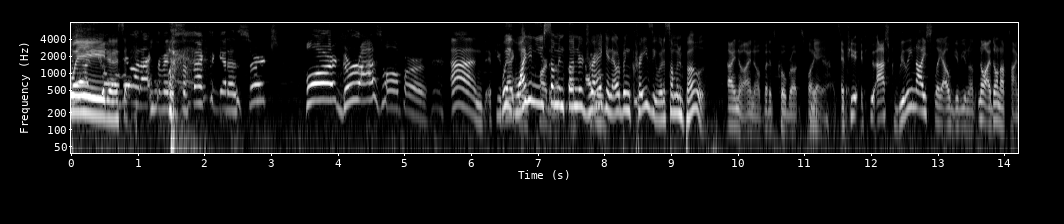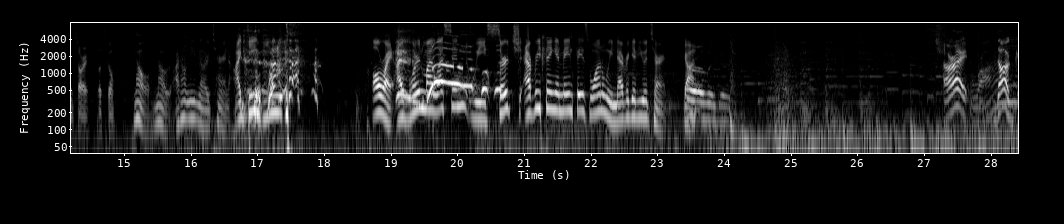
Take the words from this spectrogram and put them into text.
Wait a second. activate its effect to get a search for Grasshopper. And if you Wait, why didn't you summon Thunder Dragon? That would have been crazy. Would have summoned both. I know, I know, but it's Cobra. It's funny. Yeah, yeah. It's if cool. you if you ask really nicely, I'll give you another. No, I don't have time. Sorry. Let's go. No, no, I don't need another turn. I gave you. All right, I've learned my lesson. We search everything in main phase one. We never give you a turn. Got oh it. Oh my god. All right, right, Doug.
